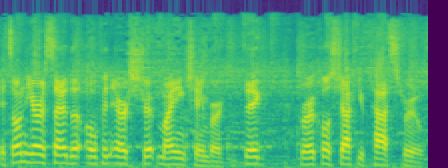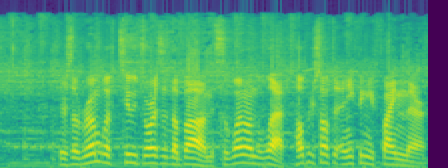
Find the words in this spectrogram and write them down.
It's on the other side of the open-air strip mining chamber, the big vertical shaft you pass through. There's a room with two doors at the bottom. It's the one on the left. Help yourself to anything you find in there.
